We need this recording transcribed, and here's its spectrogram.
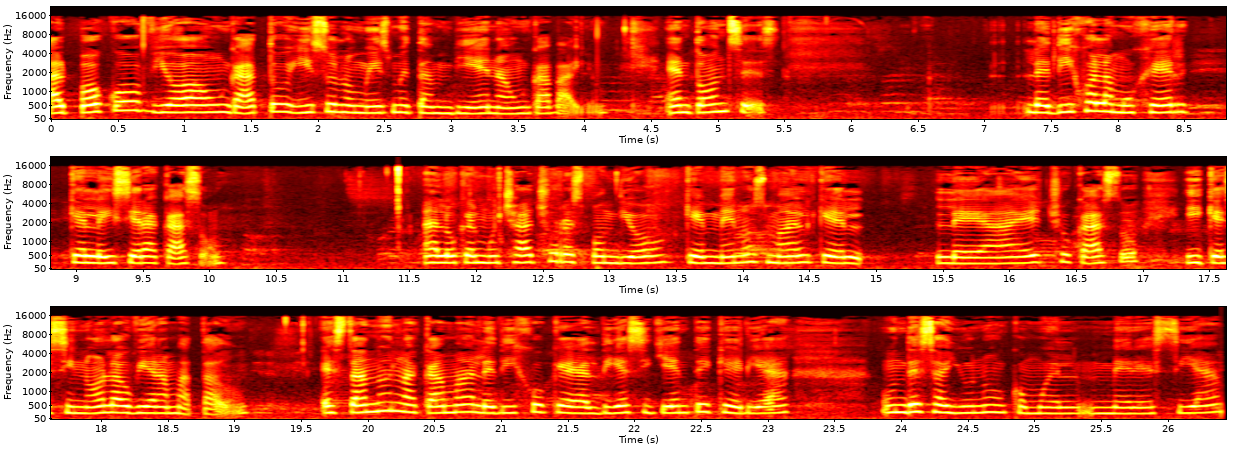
Al poco vio a un gato, hizo lo mismo y también a un caballo. Entonces le dijo a la mujer que le hiciera caso. A lo que el muchacho respondió que menos mal que le ha hecho caso y que si no la hubiera matado. Estando en la cama le dijo que al día siguiente quería un desayuno como él merecía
